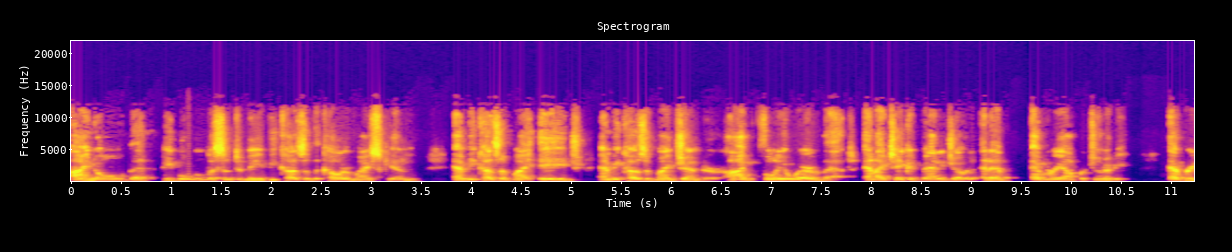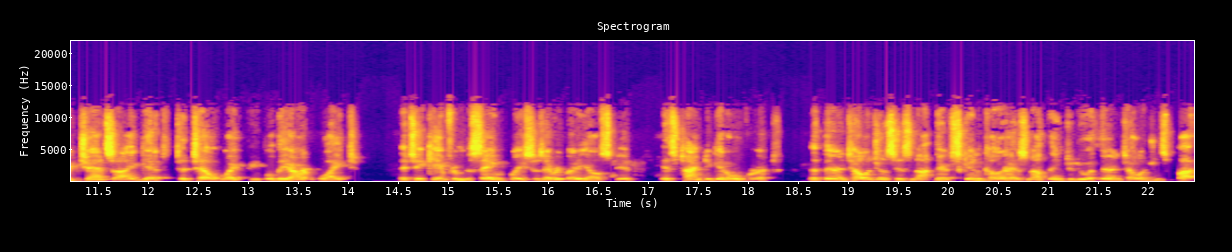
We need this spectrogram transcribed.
I know that people will listen to me because of the color of my skin and because of my age and because of my gender. I'm fully aware of that and I take advantage of it at every opportunity. Every chance I get to tell white people they aren't white, that they came from the same place as everybody else did, it's time to get over it, that their intelligence is not, their skin color has nothing to do with their intelligence, but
